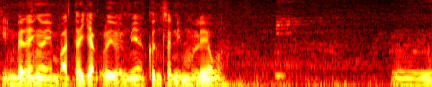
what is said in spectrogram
กินไปได้ไงบาดทะยักเลยแบบนี้ขึ้นสนิมมาแล้วอะเออ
